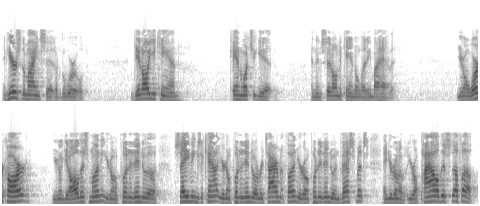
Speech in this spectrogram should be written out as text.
and here's the mindset of the world get all you can, can what you get, and then sit on the can, don't let anybody have it. You're going to work hard, you're going to get all this money, you're going to put it into a savings account, you're going to put it into a retirement fund, you're going to put it into investments, and you're going to you're going to pile this stuff up.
